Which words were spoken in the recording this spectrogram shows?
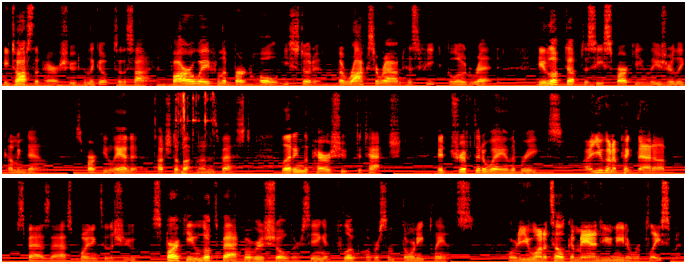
He tossed the parachute and the goat to the side. Far away from the burnt hole he stood in, the rocks around his feet glowed red. He looked up to see Sparkie leisurely coming down. Sparkie landed and touched a button on his vest, letting the parachute detach. It drifted away in the breeze. Are you going to pick that up? Spaz asked, pointing to the chute. Sparkie looked back over his shoulder, seeing it float over some thorny plants. Or do you want to tell Command you need a replacement?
